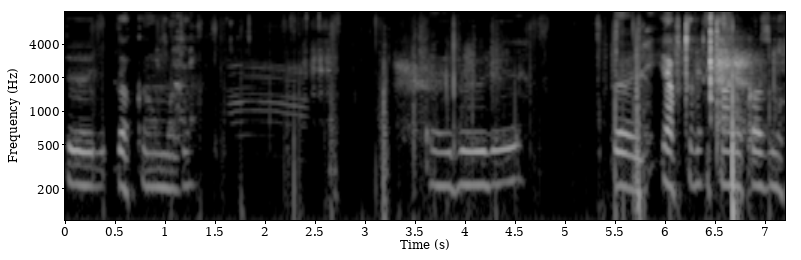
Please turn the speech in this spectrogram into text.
Şöyle bir dakika olmadı. Böyle böyle. Böyle yaptık bir tane kazma.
